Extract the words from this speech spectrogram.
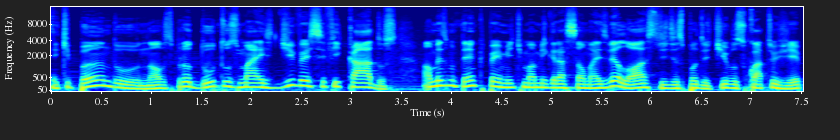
equipando novos produtos mais diversificados, ao mesmo tempo que permite uma migração mais veloz de dispositivos 4G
